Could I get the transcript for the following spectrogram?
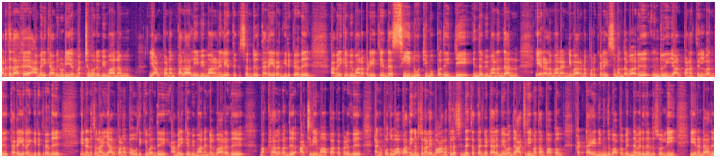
அடுத்ததாக அமெரிக்காவினுடைய மற்றொரு விமானம் யாழ்ப்பாணம் பலாலி விமான நிலையத்துக்கு சென்று தரையிறங்கி இருக்கிறது அமெரிக்க விமானப்படையைச் சேர்ந்த சி நூற்றி முப்பது ஜே இந்த விமானம்தான் ஏராளமான நிவாரணப் பொருட்களை சுமந்தவாறு இன்று யாழ்ப்பாணத்தில் வந்து தரையிறங்கி இருக்கிறது என்னென்னு சொன்னால் யாழ்ப்பாண பகுதிக்கு வந்து அமெரிக்க விமானங்கள் வாரது மக்களால் வந்து ஆச்சரியமாக பார்க்கப்படுது. நாங்கள் பொதுவாக பார்த்தீங்கன்னு சொன்னாலே வானத்தில் சின்ன சத்தம் கேட்டாலுமே வந்து ஆச்சரியமாக தான் பார்ப்போம். கட்டாயம் நிமிந்து பார்ப்போம் என்ன வருதுன்னு சொல்லி. ஏனென்றால் அது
